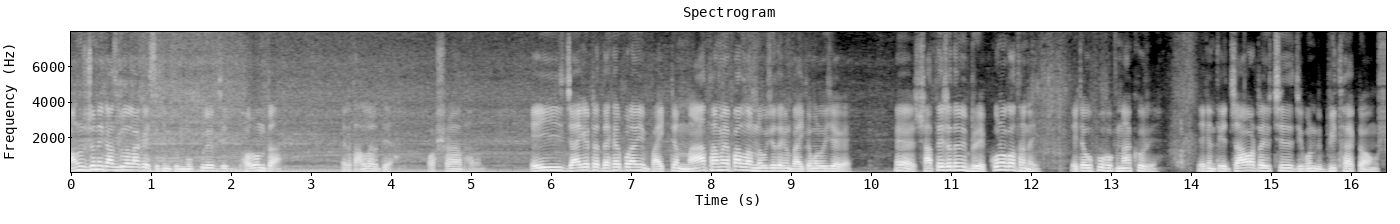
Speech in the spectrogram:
মানুষজনে গাছগুলো লাগাইছে, কিন্তু মুকুলের যে ধরনটা, এটা তো আল্লাহর দেয়া, অসাধারণ। এই জায়গাটা দেখার পর আমি বাইকটা না থামায় পারলাম না, ওই যে দেখেন বাইক আমার ওই জায়গায়। হ্যাঁ সাথে সাথে আমি ব্রেক কোনো কথা নেই। এটা উপভোগ না করে এখান থেকে যাওয়াটাই হচ্ছে জীবনের বৃথা একটা অংশ।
